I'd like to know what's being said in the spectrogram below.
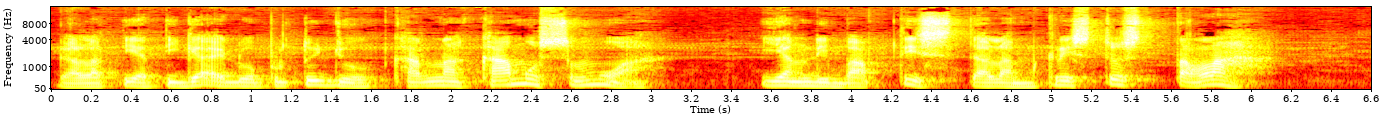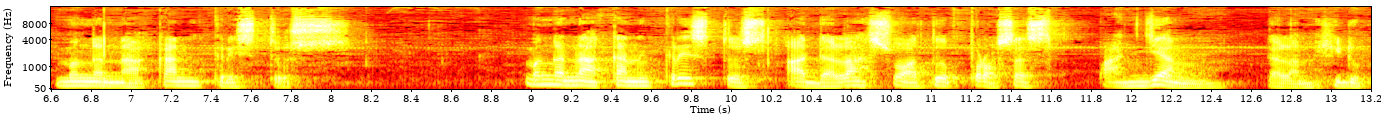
Galatia 3 ayat 27. Karena kamu semua yang dibaptis dalam Kristus telah mengenakan Kristus. Mengenakan Kristus adalah suatu proses panjang dalam hidup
